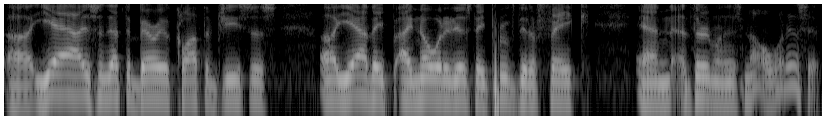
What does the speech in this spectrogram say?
Uh, yeah, isn't that the burial cloth of Jesus? Uh, yeah, they. I know what it is. They proved it a fake. And a third one is no. What is it?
